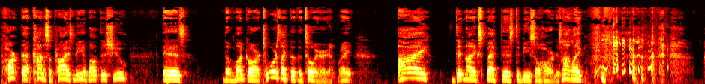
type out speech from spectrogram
part that kind of surprised me about this shoe is the mud guard towards like the, the toe area, right? I did not expect this to be so hard. It's not like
